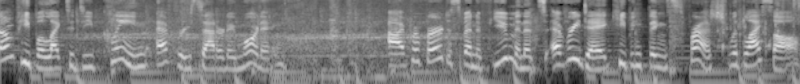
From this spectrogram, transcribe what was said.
Some people like to deep clean every Saturday morning. I prefer to spend a few minutes every day keeping things fresh with Lysol.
